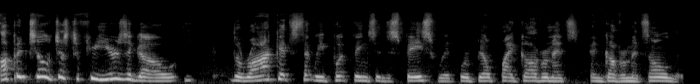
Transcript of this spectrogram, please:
Up until just a few years ago, the rockets that we put things into space with were built by governments and governments only.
